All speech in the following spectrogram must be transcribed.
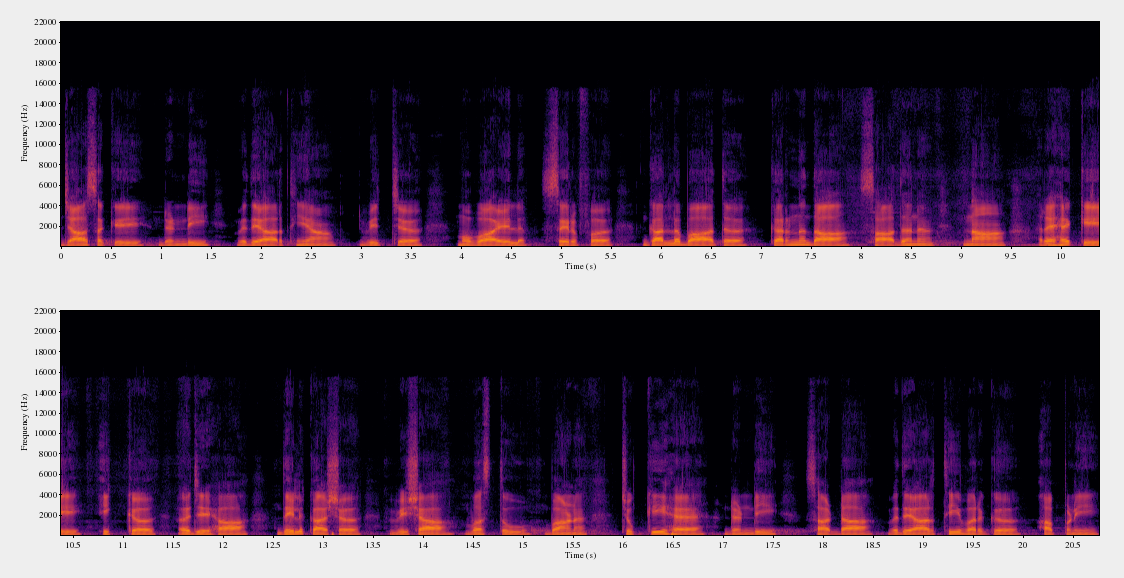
ਜਾ ਸਕੇ। ਡੰਡੀ ਵਿਦਿਆਰਥੀਆਂ ਵਿੱਚ ਮੋਬਾਈਲ ਸਿਰਫ ਗੱਲਬਾਤ ਕਰਨ ਦਾ ਸਾਧਨ ਨਾ ਰਹਿ ਕੇ ਇੱਕ ਅਜਿਹਾ ਦਿਲਕਸ਼ ਵਿਸ਼ਾ ਵਸਤੂ ਬਣ ਚੁੱਕੀ ਹੈ ਡੰਡੀ। ਸਾਡਾ ਵਿਦਿਆਰਥੀ ਵਰਗ ਆਪਣੀ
